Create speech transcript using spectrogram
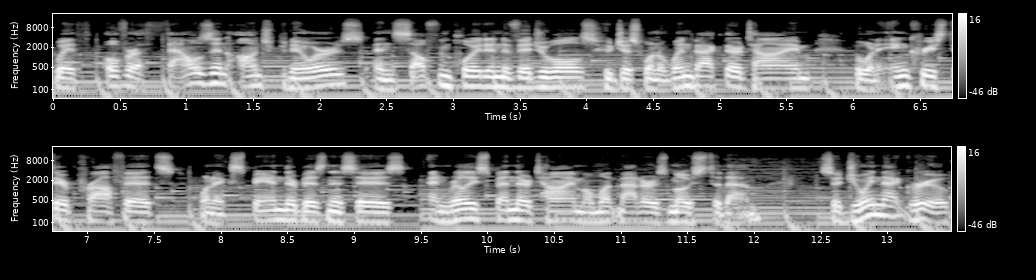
with over a thousand entrepreneurs and self employed individuals who just want to win back their time, who want to increase their profits, want to expand their businesses, and really spend their time on what matters most to them. So join that group.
